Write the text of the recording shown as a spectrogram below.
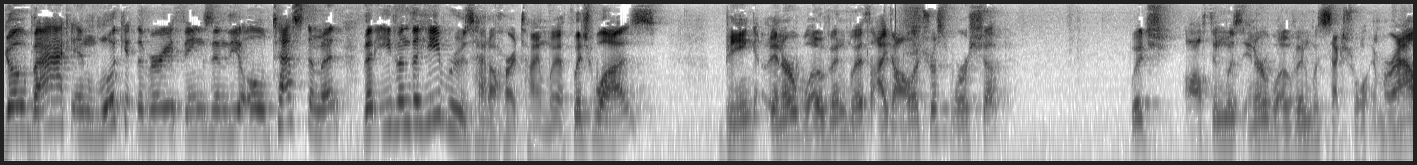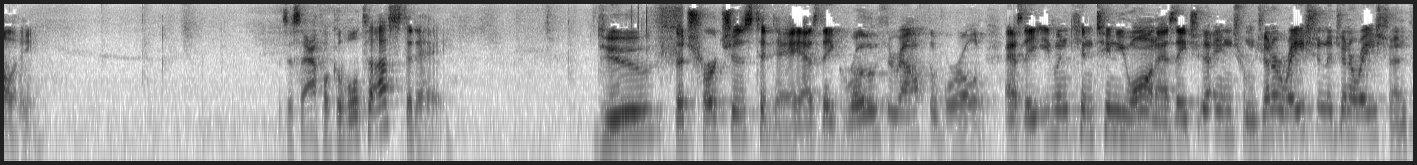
go back and look at the very things in the Old Testament that even the Hebrews had a hard time with, which was being interwoven with idolatrous worship, which often was interwoven with sexual immorality. Is this applicable to us today? Do the churches today, as they grow throughout the world, as they even continue on, as they change from generation to generation,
